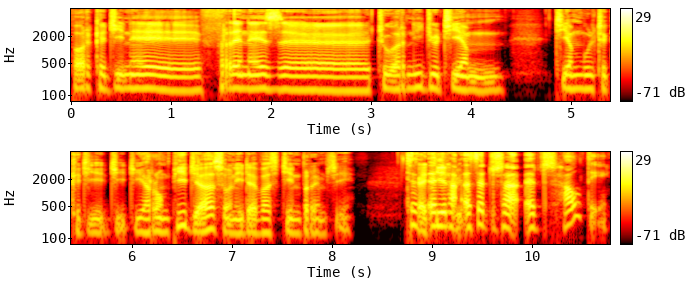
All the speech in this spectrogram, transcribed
por che gine frenese eh, turnigiu tiam tiam multe che di di di rompigias oni devas gin bremsi Kaj tiel... Sed et halti.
